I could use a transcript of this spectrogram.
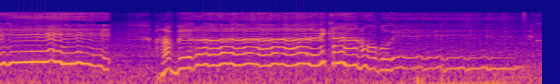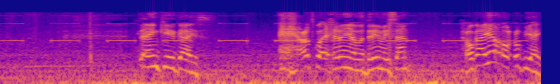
asxaabtii rabbi raalli ka noqoy thank you guys. codku ay xiran yahay waa dareemaysaan xoogaa yar oo cub yahay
